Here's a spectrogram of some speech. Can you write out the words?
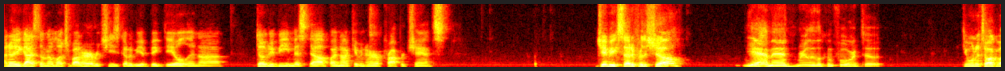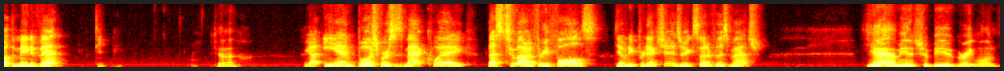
I know you guys don't know much about her, but she's gonna be a big deal, and uh, WWE missed out by not giving her a proper chance. Jimmy, excited for the show? Yeah, man. Really looking forward to it. Do you want to talk about the main event? Yeah. We got Ian Bush versus Matt Quay. Best two out of three falls. Do you have any predictions? Are you excited for this match? Yeah, I mean it should be a great one.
